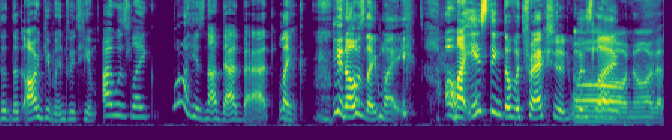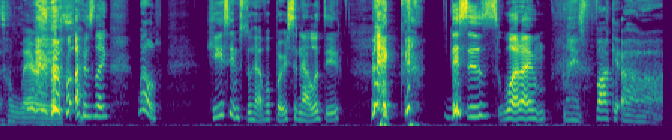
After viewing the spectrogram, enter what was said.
the the argument with him, I was like, well, he's not that bad. Like, you know, it's like my Oh. my instinct of attraction was oh like oh no, that's hilarious. I was like, well, he seems to have a personality. Like, this is what I'm. He's fucking. Uh,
